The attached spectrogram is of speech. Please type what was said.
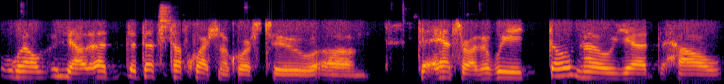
Well, yeah, that, that's a tough question, of course, to um, to answer. I mean, we don't know yet how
